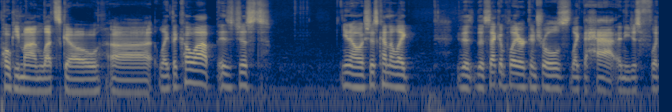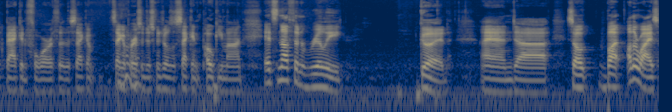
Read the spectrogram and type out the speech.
Pokemon Let's Go. Uh, like the co-op is just you know, it's just kind of like the the second player controls like the hat, and you just flick back and forth, or the second second person just controls a second Pokemon. It's nothing really good, and uh, so, but otherwise.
